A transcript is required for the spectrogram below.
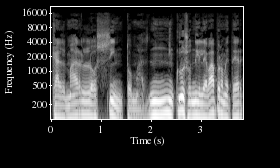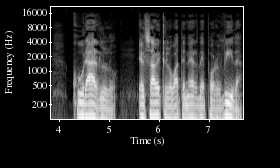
calmar los síntomas. Incluso ni le va a prometer curarlo. Él sabe que lo va a tener de por vida.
